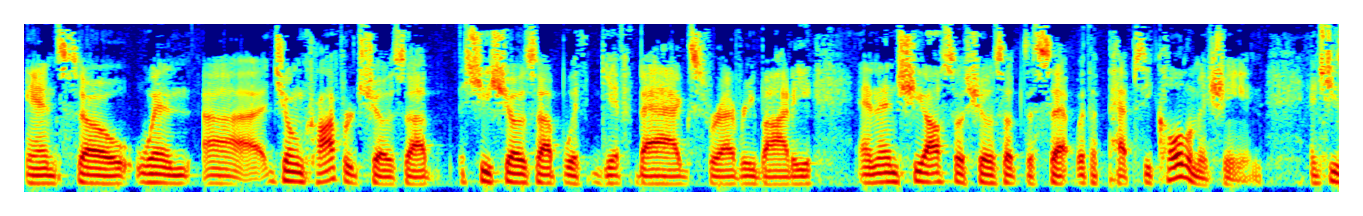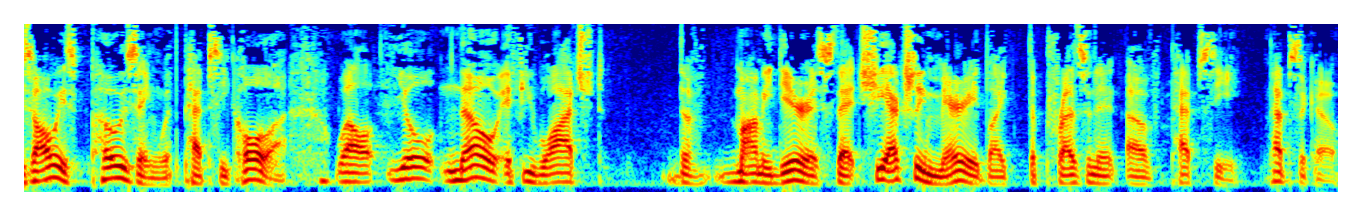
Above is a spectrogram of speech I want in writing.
And so when uh, Joan Crawford shows up, she shows up with gift bags for everybody, and then she also shows up to set with a Pepsi Cola machine, and she's always posing with Pepsi Cola. Well, you'll know if you watched the Mommy Dearest that she actually married like the president of Pepsi, PepsiCo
